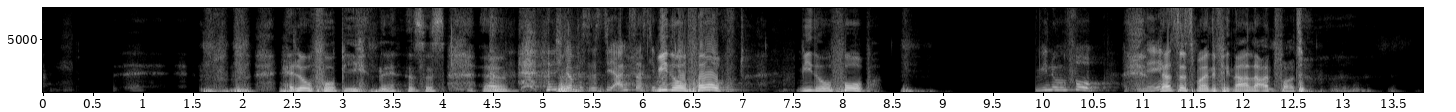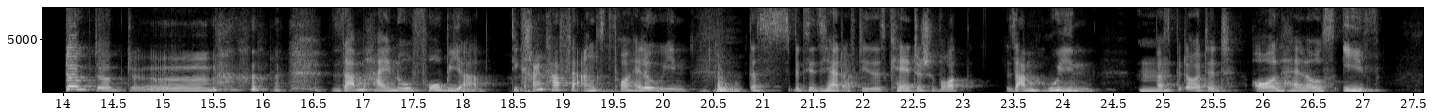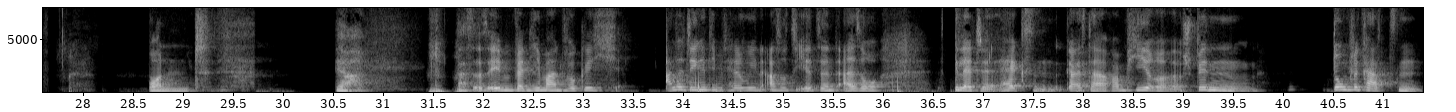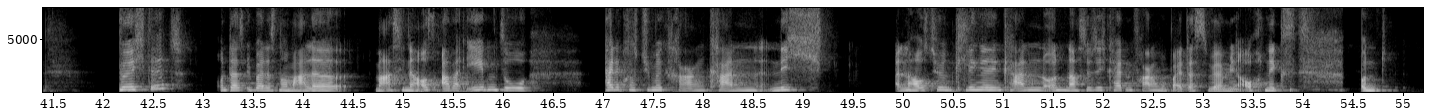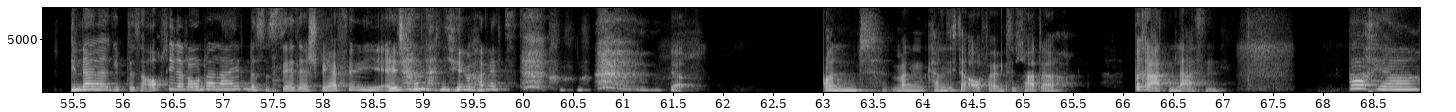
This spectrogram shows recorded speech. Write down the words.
Hellophobie. Nee, das ist. Äh, ich glaube, es ist die Angst, dass jemand. Vinophob. Vinophob. Vinophob. Nee. Das ist meine finale Antwort. Dum, dum, dum. Samhainophobia, die krankhafte Angst vor Halloween. Das bezieht sich halt auf dieses keltische Wort Samhuin, mhm. was bedeutet All Hallows Eve. Und ja, das ist eben, wenn jemand wirklich alle Dinge, die mit Halloween assoziiert sind, also Skelette, Hexen, Geister, Vampire, Spinnen, dunkle Katzen, fürchtet und das über das normale Maß hinaus, aber ebenso keine Kostüme tragen kann, nicht an Haustüren klingeln kann und nach Süßigkeiten fragen, wobei das wäre mir auch nix. Und Kinder gibt es auch, die darunter leiden. Das ist sehr, sehr schwer für die Eltern dann jeweils. ja. Und man kann sich da auch beim Psychiater beraten lassen. Ach ja.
